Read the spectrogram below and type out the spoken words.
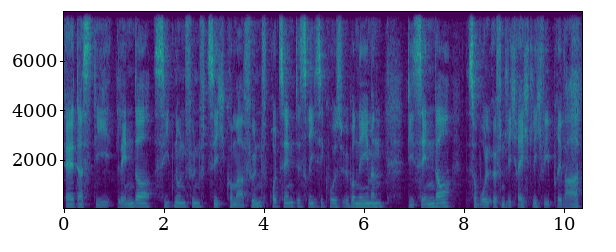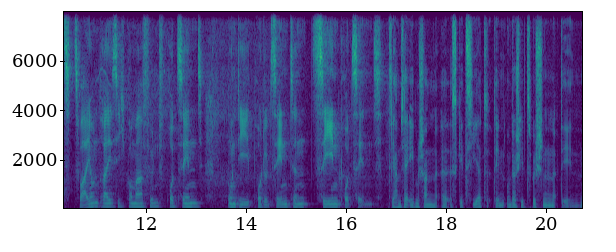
äh, dass die Länder 57,5 Prozent des Risikos übernehmen, die Sender sowohl öffentlich-rechtlich wie privat 32,5 Prozent und die Produzenten 10 Prozent. Sie haben es ja eben schon äh, skizziert, den Unterschied zwischen den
